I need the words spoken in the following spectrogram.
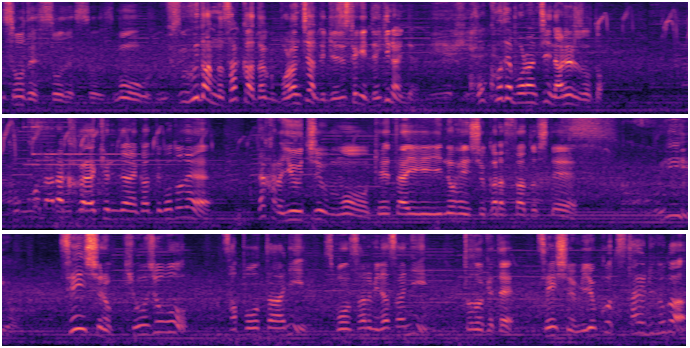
そうですそうですそうです。もうふ普段のサッカーだとボランチなんて技術的にできないんでここでボランチになれるぞとここなら輝けるんじゃないかってことでだから YouTube も携帯の編集からスタートしていいよ。選手の表情をサポーターにスポンサーの皆さんに届けて選手の魅力を伝えるのが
